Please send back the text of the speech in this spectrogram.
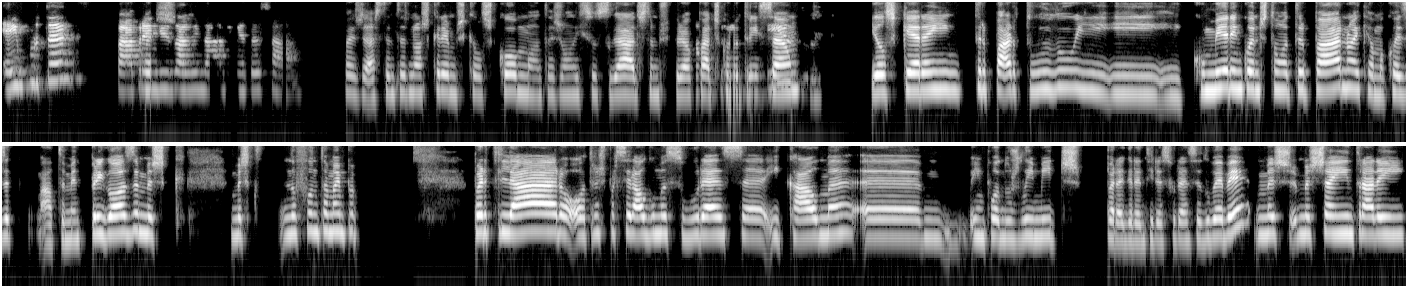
é importante para a aprendizagem da alimentação. Pois, já, às tantas nós queremos que eles comam, estejam ali sossegados, estamos preocupados com a nutrição eles querem trepar tudo e, e, e, comer enquanto estão a trepar, não é? Que é uma coisa altamente perigosa, mas que, mas que no fundo também partilhar ou, ou transparecer alguma segurança e calma, uh, impondo os limites para garantir a segurança do bebê, mas, mas sem entrar em,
